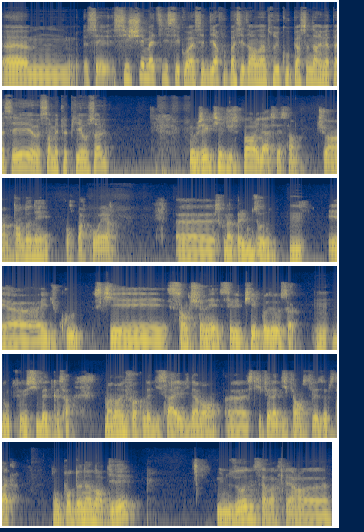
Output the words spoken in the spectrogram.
Euh, si je schématise, c'est quoi? C'est de dire faut passer dans un truc où personne n'arrive à passer euh, sans mettre le pied au sol? L'objectif du sport, il est assez simple. Tu as un temps donné pour parcourir euh, ce qu'on appelle une zone. Mm. Et, et, du coup, ce qui est sanctionné, c'est les pieds posés au sol. Mm. Donc c'est aussi bête que ça. Maintenant, une fois qu'on a dit ça, évidemment, ce qui fait la différence, c'est les obstacles. Donc pour te donner un ordre d'idée, une zone, ça va faire,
